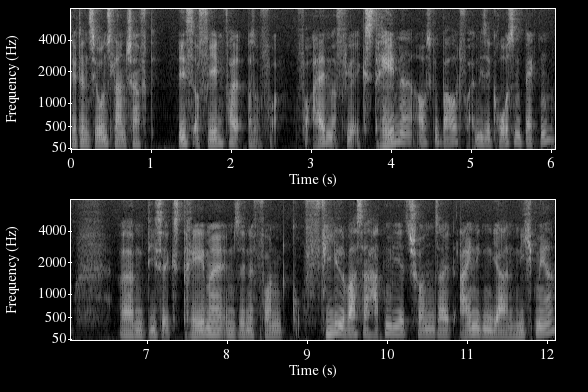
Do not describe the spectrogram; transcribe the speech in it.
Retentionslandschaft ist auf jeden Fall, also vor, vor allem für Extreme ausgebaut, vor allem diese großen Becken. Ähm, diese Extreme im Sinne von viel Wasser hatten wir jetzt schon seit einigen Jahren nicht mehr.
